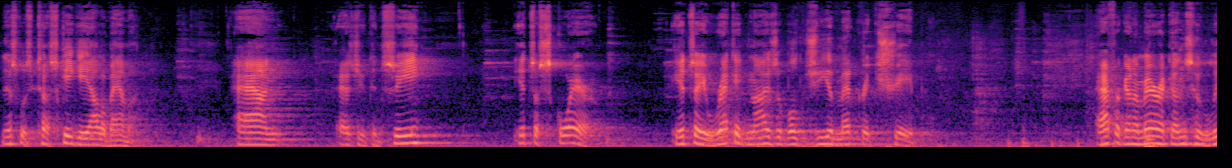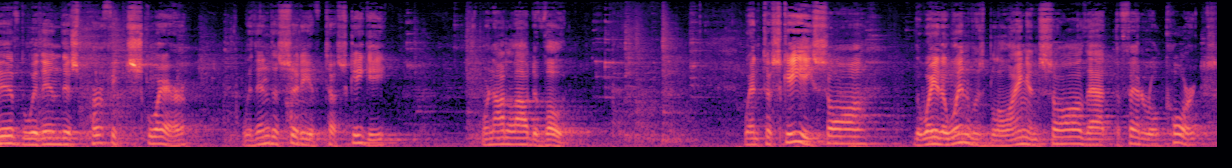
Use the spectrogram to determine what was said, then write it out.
this was Tuskegee, Alabama. And as you can see, it's a square. It's a recognizable geometric shape. African Americans who lived within this perfect square within the city of Tuskegee were not allowed to vote. When Tuskegee saw the way the wind was blowing and saw that the federal courts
